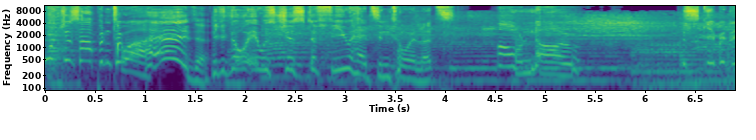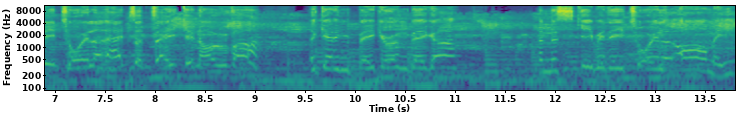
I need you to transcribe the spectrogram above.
what just happened to our head? If you thought it was just a few heads in toilets. Oh no. The skibidi toilet heads are taking over. They're getting bigger and bigger. And the skibidi toilet army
